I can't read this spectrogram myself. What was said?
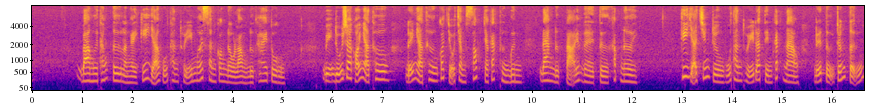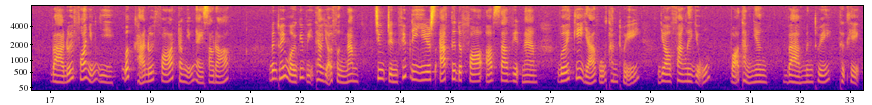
30 tháng 4 là ngày ký giả Vũ Thanh Thủy mới sanh con đầu lòng được 2 tuần. Bị đuổi ra khỏi nhà thương để nhà thương có chỗ chăm sóc cho các thương binh đang được tải về từ khắp nơi. Ký giả chiến trường Vũ Thanh Thủy đã tìm cách nào để tự trấn tĩnh và đối phó những gì bất khả đối phó trong những ngày sau đó. Minh Thúy mời quý vị theo dõi phần 5 chương trình 50 Years After the Fall of South Vietnam với ký giả Vũ Thanh Thủy do Phan Lê Dũng, Võ Thành Nhân và Minh Thúy thực hiện.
